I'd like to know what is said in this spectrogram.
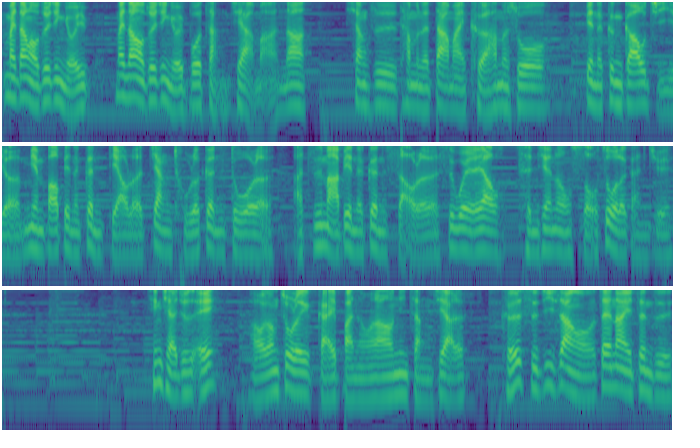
麦当劳最近有一麦当劳最近有一波涨价嘛，那像是他们的大麦克，他们说变得更高级了，面包变得更屌了，酱涂了更多了啊，芝麻变得更少了，是为了要呈现那种手做的感觉。听起来就是哎，好像做了一个改版哦，然后你涨价了。可是实际上哦，在那一阵子，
